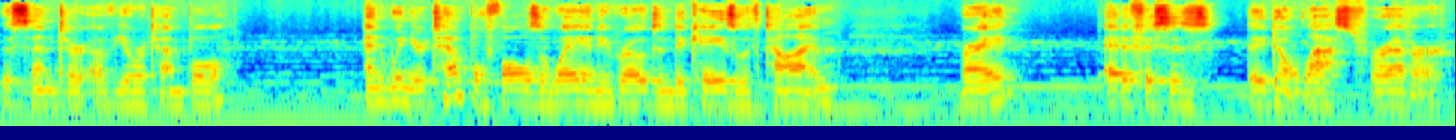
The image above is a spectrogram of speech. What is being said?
the center of your temple. And when your temple falls away and erodes and decays with time, right? Edifices, they don't last forever.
